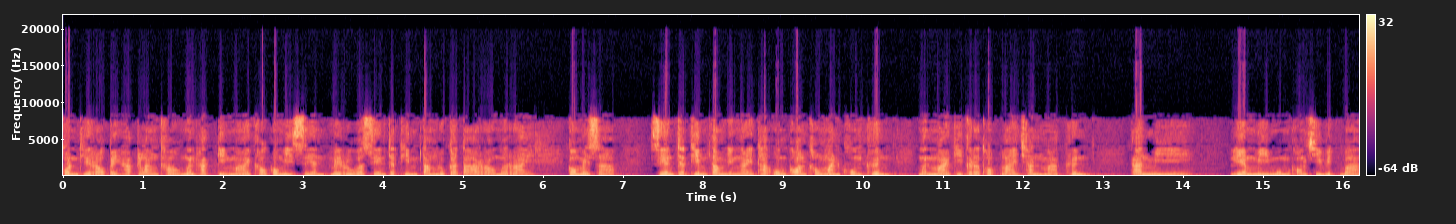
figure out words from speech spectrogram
คนที่เราไปหักหลังเขาเหมือนหักกิ่งไม้เขาก็มีเสี้ยน ไม่รู้ว่าเสี้ยนจะทิ่มตำลูกตาเราเมื่อไหร่ก็ไม่ทราบ เสี้ยนจะทิ่มตำยังไง ถ้าองค์กรเข้ามั่นคงขึ้น เหมือนไม้ที่กระทบหลายชั้นมากขึ้น การมีเหลี่ยมมีมุมของชีวิตบ้าง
